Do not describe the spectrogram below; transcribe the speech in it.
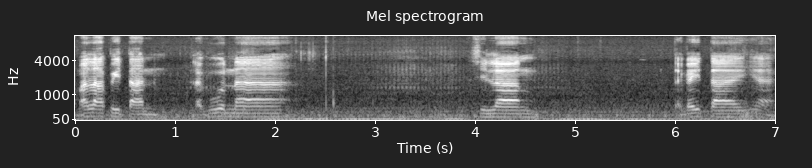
malapitan Laguna Silang Tagaytay yan.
